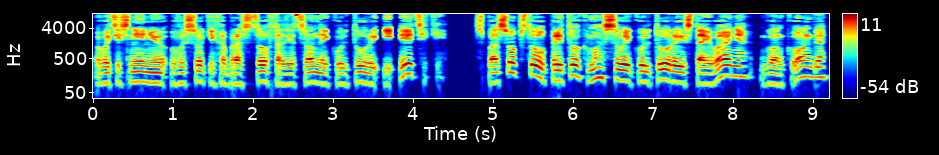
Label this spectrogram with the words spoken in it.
Вытеснению высоких образцов традиционной культуры и этики способствовал приток массовой культуры из Тайваня, Гонконга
